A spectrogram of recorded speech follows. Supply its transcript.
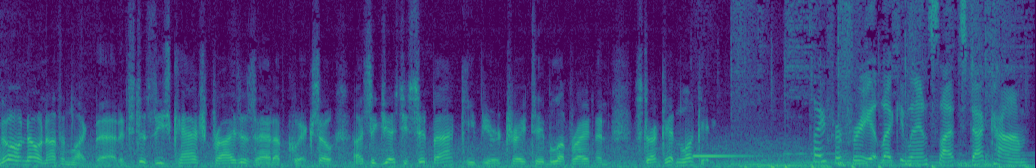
No, no, nothing like that. It's just these cash prizes add up quick. So I suggest you sit back, keep your tray table upright, and start getting lucky. Play for free at LuckyLandSlots.com.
